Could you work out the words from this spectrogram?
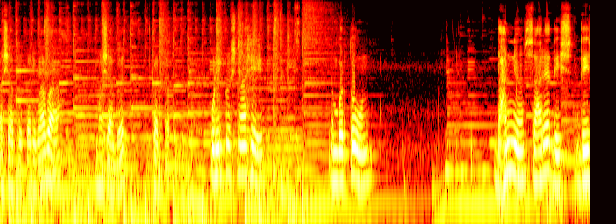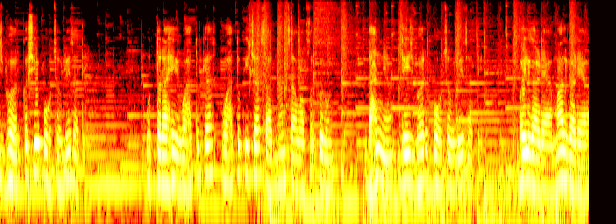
अशा प्रकारे बाबा मशागत करतात. पुढील प्रश्न आहे नंबर दोन. धान्य साऱ्या देश देशभर कसे पोहोचवले जाते? उत्तर आहे वाहतुक्या वाहतुकीच्या साधनांचा वापर करून धान्य देशभर पोहोचवले जाते. बैलगाड्या मालगाड्या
